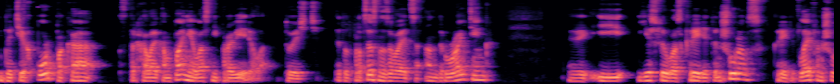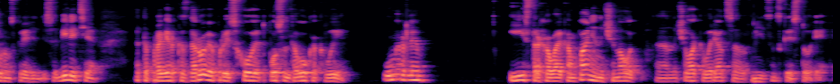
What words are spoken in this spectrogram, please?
до тех пор, пока страховая компания вас не проверила. То есть этот процесс называется underwriting. Э, и если у вас credit insurance, credit life insurance, credit disability, эта проверка здоровья происходит после того, как вы умерли, и страховая компания начинала, э, начала ковыряться в медицинской истории.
